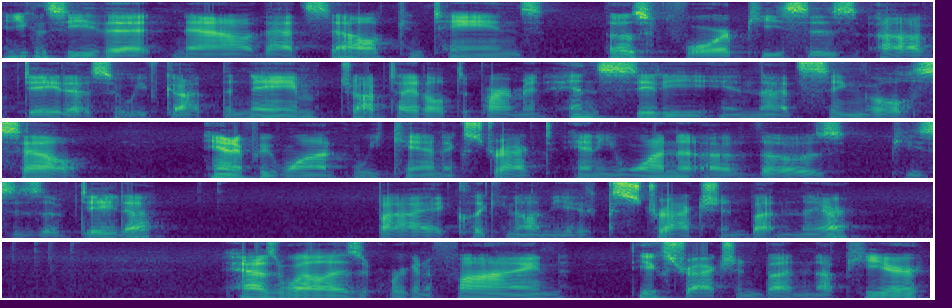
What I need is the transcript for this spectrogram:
And you can see that now that cell contains those four pieces of data. So we've got the name, job title, department, and city in that single cell. And if we want, we can extract any one of those pieces of data by clicking on the extraction button there. As well as we're going to find the extraction button up here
